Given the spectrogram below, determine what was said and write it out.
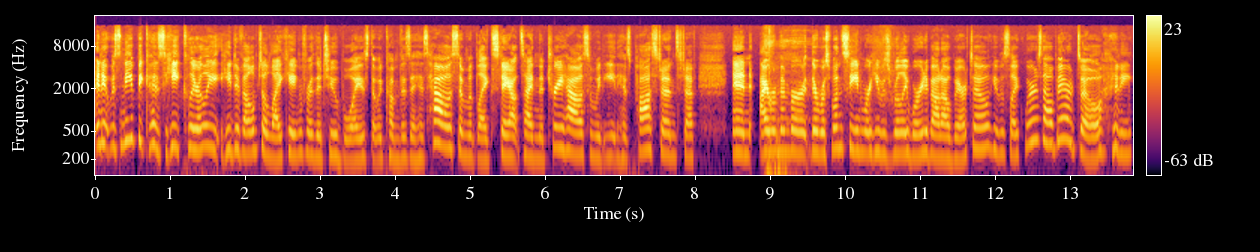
and it was neat because he clearly he developed a liking for the two boys that would come visit his house and would like stay outside in the treehouse and would eat his pasta and stuff. And I remember there was one scene where he was really worried about Alberto. He was like, "Where's Alberto?" And he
